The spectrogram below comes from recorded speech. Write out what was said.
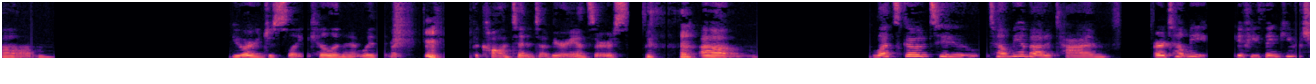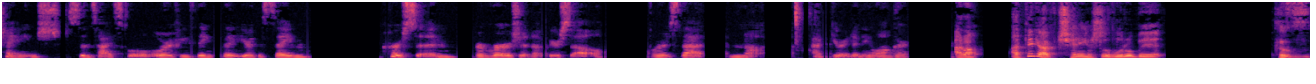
um you are just like killing it with like the content of your answers um let's go to tell me about a time or tell me if you think you've changed since high school or if you think that you're the same person or version of yourself or is that not accurate any longer I don't. I think I've changed a little bit because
